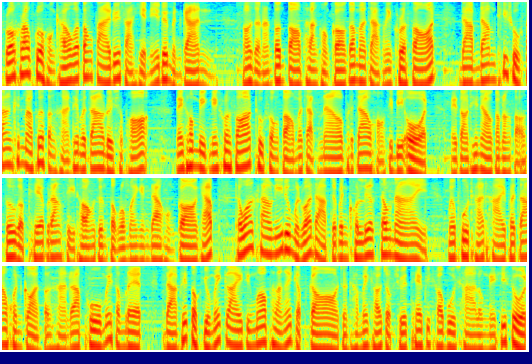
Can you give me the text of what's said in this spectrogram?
เพราะครอบครัวของเขาก็ต้องตายด้วยสาเหตุนี้ด้วยเหมือนกัน นอกจากนั้นต้นตอพลังของกอก็มาจากในครัวซอสดาบดำที่ถูกสร้างขึ้นมาเพื่อสังหารเทพเจ้าโดยเฉพาะ ในคอมิกในครัวซอสถูกส่งต่อมาจากนาวพระเจ้าของซิบิโอดในตอนที่นาวกำลังต่อสู้กับเทพร่างสีทองจนตกลงมายังดาวของกอครับแต่ว่าคราวนี้ดูเหมือนว่าดาบจะเป็นคนเลือกเจ้านาย เมื่อผู้ท้าทายพระเจ้าคนก่อนสังหารราภูไม่สำเร็จ ดาบที่ตกอยู่ไม่ไกลจึงมอบพลังให้กับกอ จนทำให้เขาจบชีวิตเทพที่เขาบูชาลงในที่สุด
